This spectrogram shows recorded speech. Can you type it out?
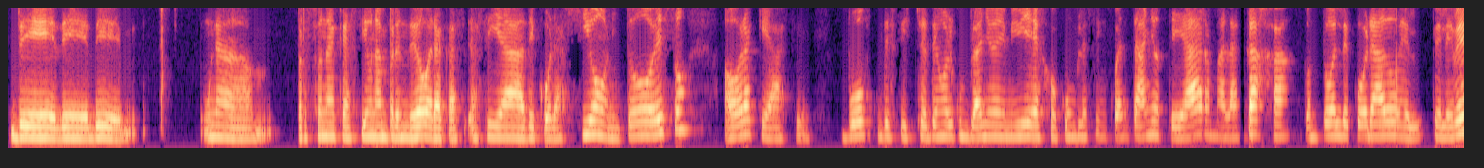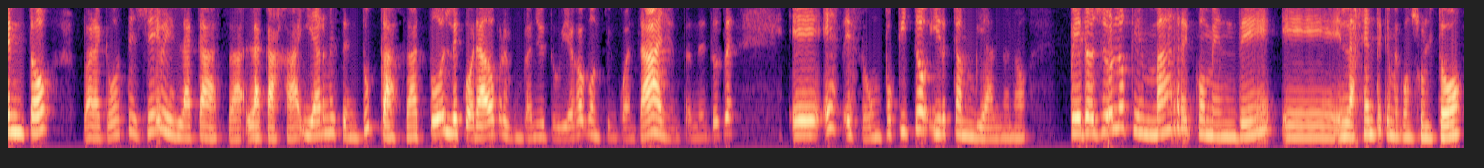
de, de, de una persona que hacía una emprendedora, que hacía decoración y todo eso, ahora ¿qué hace? Vos decís, che, tengo el cumpleaños de mi viejo, cumple 50 años, te arma la caja con todo el decorado del, del evento para que vos te lleves la casa, la caja y armes en tu casa todo el decorado para el cumpleaños de tu viejo con 50 años, ¿entendés? Entonces, eh, es eso, un poquito ir cambiando, ¿no? Pero yo lo que más recomendé eh, en la gente que me consultó,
